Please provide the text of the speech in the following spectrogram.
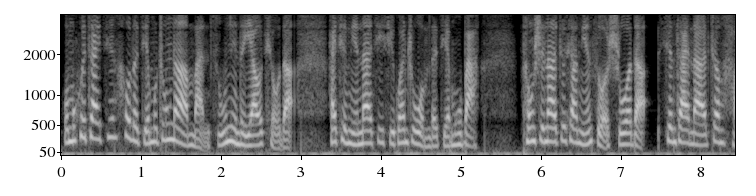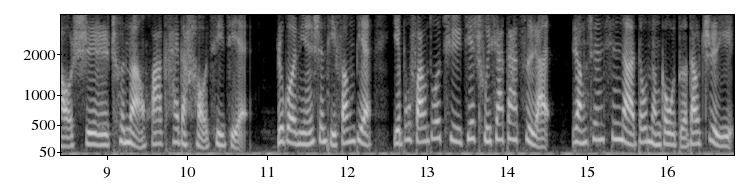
我们会在今后的节目中呢满足您的要求的，还请您呢继续关注我们的节目吧。同时呢，就像您所说的，现在呢正好是春暖花开的好季节。如果您身体方便，也不妨多去接触一下大自然，让身心呢都能够得到治愈，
